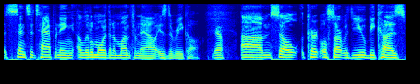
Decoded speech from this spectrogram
since it's happening a little more than a month from now, is the recall. Yeah. Um, so Kirk, we'll start with you because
